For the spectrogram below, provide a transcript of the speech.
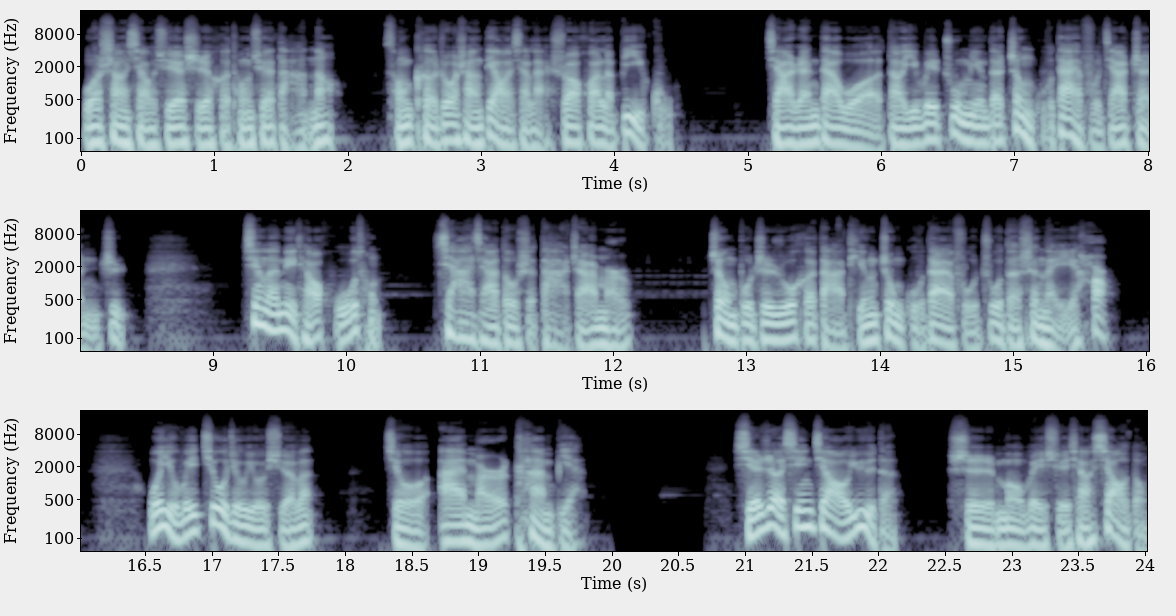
我上小学时和同学打闹，从课桌上掉下来，摔坏了臂骨。家人带我到一位著名的正骨大夫家诊治。进了那条胡同，家家都是大宅门，正不知如何打听正骨大夫住的是哪一号。我以为舅舅有学问，就挨门看匾。写热心教育的是某位学校校董，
